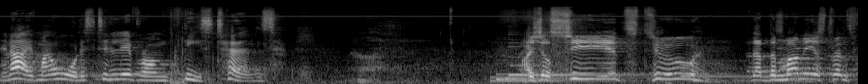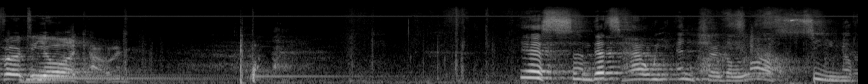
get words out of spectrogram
and I have my orders to deliver on these terms. I shall see it too that the money is transferred to your account. Yes, and that's how we enter the last scene of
